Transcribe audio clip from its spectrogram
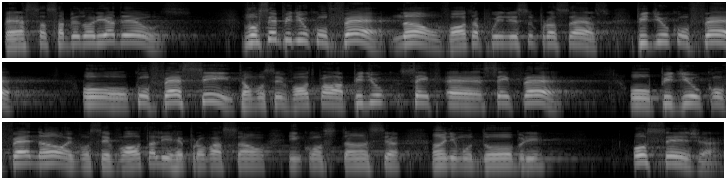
Peça sabedoria a Deus. Você pediu com fé? Não, volta para o início do processo. Pediu com fé? Ou com fé sim, então você volta para lá. Pediu sem, é, sem fé? Ou pediu com fé, não, aí você volta ali, reprovação, inconstância, ânimo dobre. Ou seja,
